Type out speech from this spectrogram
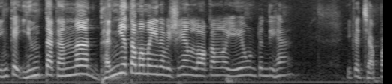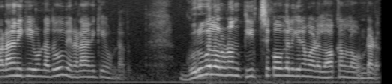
ఇంకా ఇంతకన్నా ధన్యతమమైన విషయం లోకంలో ఏముంటుంది హా? ఇక చెప్పడానికి ఉండదు వినడానికి ఉండదు. గురువుల రుణం తీర్చుకోగలిగిన వాడు లోకంలో ఉండడు.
